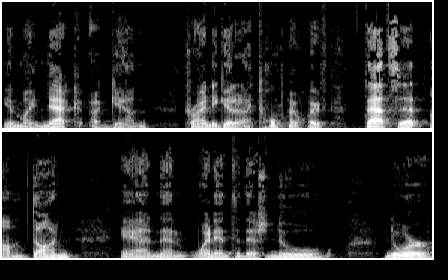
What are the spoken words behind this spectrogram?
in my neck again trying to get it. I told my wife, "That's it, I'm done," and then went into this new, newer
